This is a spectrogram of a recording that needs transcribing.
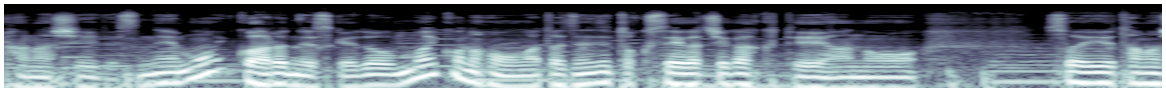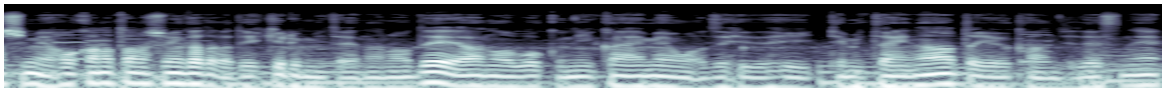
話ですね。もう1個あるんですけどもう1個の方もまた全然特性が違くてあのそういう楽しみ他の楽しみ方ができるみたいなのであの僕2回目もぜひぜひ行ってみたいなという感じですね。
